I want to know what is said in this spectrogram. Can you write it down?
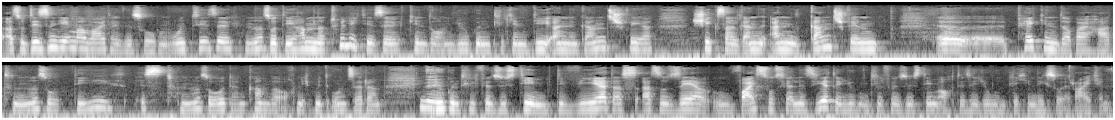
also die sind ja immer weitergezogen. Und diese, ne, so, die haben natürlich diese Kinder und Jugendlichen, die ein ganz schwer Schicksal, einen, einen ganz schweren äh, Päckchen dabei hatten. Ne, so, die ist, ne, so, dann kamen wir auch nicht mit unserem nee. Jugendhilfesystem, die wir das also sehr weiß sozialisierte Jugendhilfesystem auch diese Jugendlichen nicht so erreichen.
